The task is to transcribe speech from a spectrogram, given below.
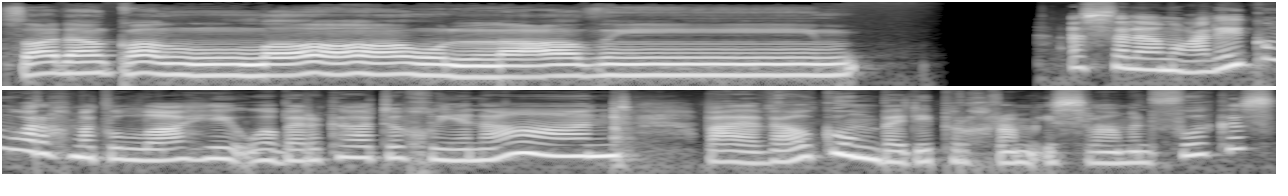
صدق الله العظيم. السلام عليكم ورحمة الله وبركاته. خيناند باي فالكم بدي برخرم إسلام فوكس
